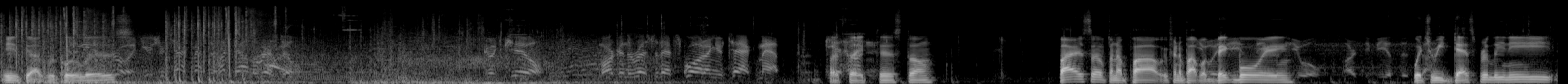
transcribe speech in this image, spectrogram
These guys look clueless. Good. Use your tac map to hunt down the rest of them. Good kill. Marking the rest of that squad on your tac map. Let's take this though. Fire yourself in a pop. We're finna pop a big boy, which we desperately need.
